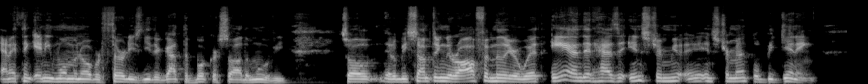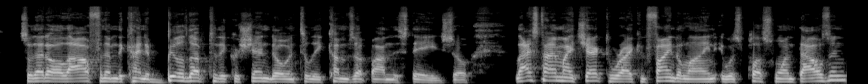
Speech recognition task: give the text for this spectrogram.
and I think any woman over thirty has either got the book or saw the movie. So it'll be something they're all familiar with, and it has an instru- instrumental beginning. So that'll allow for them to kind of build up to the crescendo until he comes up on the stage. So last time I checked where I can find a line, it was plus 1,000.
